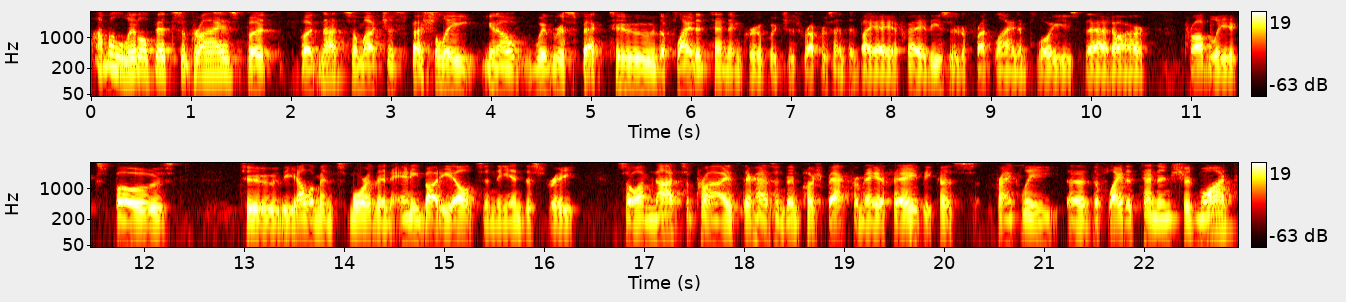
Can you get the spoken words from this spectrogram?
I'm a little bit surprised, but but not so much, especially, you know, with respect to the flight attendant group, which is represented by AFA. These are the frontline employees that are probably exposed to the elements more than anybody else in the industry. So I'm not surprised there hasn't been pushback from AFA because, frankly, uh, the flight attendants should want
